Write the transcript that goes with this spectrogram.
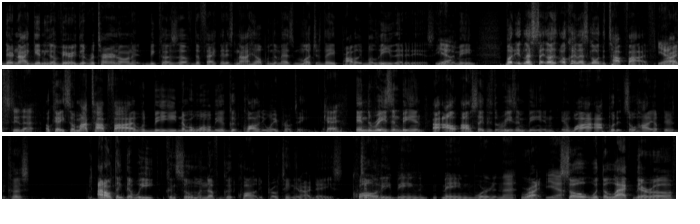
they're not getting a very good return on it because of the fact that it's not helping them as much as they probably believe that it is. You Yeah. know what I mean? But it, let's say let's, okay, let's go with the top five. yeah, right? let's do that. Okay, so my top five would be number one would be a good quality whey protein. Okay. And the reason being, I, I'll, I'll say this: the reason being, and why I put it so high up there is because I don't think that we consume enough good quality protein in our days. Quality typically. being the main word in that. right? Yeah. So with the lack thereof,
